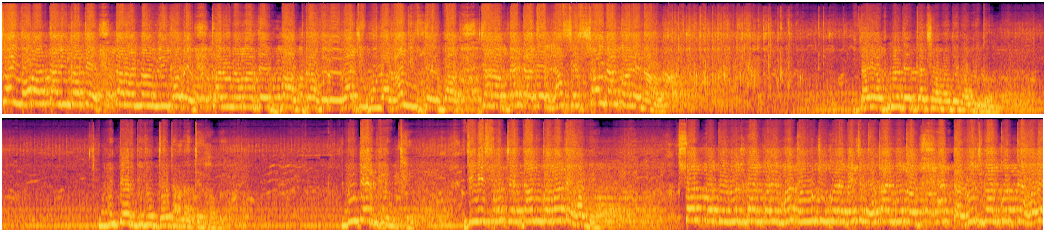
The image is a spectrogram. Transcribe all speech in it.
শহীদ হওয়ার তালিকাতে তারা নাম লিখাবে কারণ আমাদের বাপরা হলো রাজীবুল আর রানিসদের বাপ যারা বেটাদের লাশের সৌদা করে না তাই আপনাদের কাছে আমাদের আবেদন। লুটের বিরুদ্ধে দাঁড়াতে হবে। লুটের বিরুদ্ধে জিনিসপত্রের দাম কমাতে হবে। সৎ পথে রোজগার করে মাথা উঁচু করে বেঁচে থাকার মতন একটা রোজগার করতে হবে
